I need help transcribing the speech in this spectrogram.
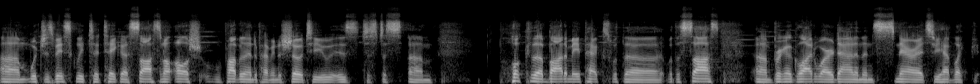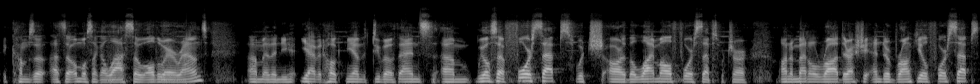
um, which is basically to take a SOS and I'll, I'll sh- we'll probably end up having to show it to you is just to um, hook the bottom apex with a with a SOS, um, bring a glide wire down, and then snare it. So you have like it comes as almost like a lasso all the way around, um, and then you, you have it hooked. and You have to do both ends. Um, we also have forceps, which are the Lymol forceps, which are on a metal rod. They're actually endobronchial forceps,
